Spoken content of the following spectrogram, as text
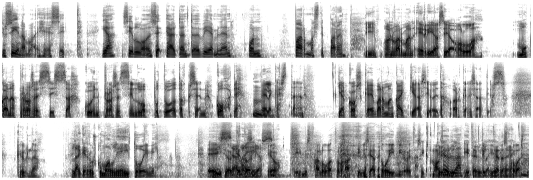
jo siinä vaiheessa sitten. Ja silloin se käytäntöön vieminen on varmasti parempaa. Niin, on varmaan eri asia olla mukana prosessissa kuin prosessin lopputuotoksen kohde mm. pelkästään. Ja koskee varmaan kaikkia asioita organisaatiossa. Kyllä. Lääkeruskumalli ei toimi. Ei se oikein asiassa. Joo. Ihmiset haluavat olla aktiivisia toimijoita, siksi mä Kyllä. itse Kyllä, kovasti.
